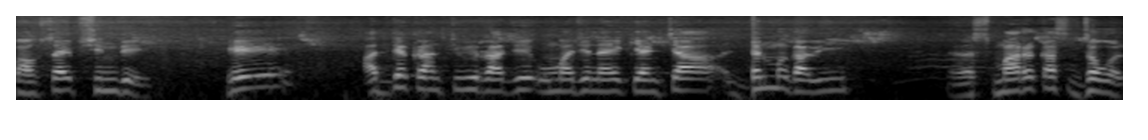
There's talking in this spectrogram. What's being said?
भाऊसाहेब शिंदे हे आद्य क्रांतीवीर राजे उमाजी नाईक यांच्या जन्मगावी स्मारकाजवळ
